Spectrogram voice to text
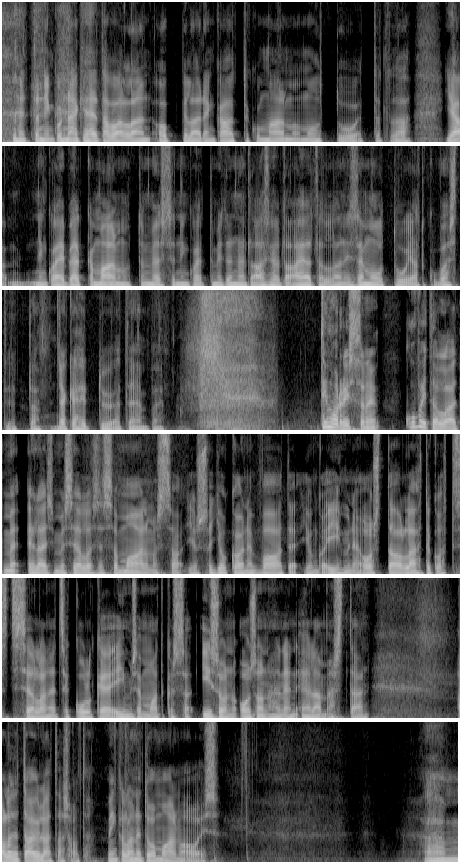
että niin kuin näkee tavallaan oppilaiden kautta, kun maailma muuttuu. Että tota, ja niin kuin ei pelkkä maailma, mutta myös se, niin kuin, että miten näitä asioita ajatellaan, niin se muuttuu jatkuvasti että, ja kehittyy eteenpäin. Timo Rissanen, kuvitellaan, että me eläisimme sellaisessa maailmassa, jossa jokainen vaate, jonka ihminen ostaa, on lähtökohtaisesti sellainen, että se kulkee ihmisen matkassa ison osan hänen elämästään. Aloitetaan ylätasolta. Minkälainen tuo maailma olisi? Ähm,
